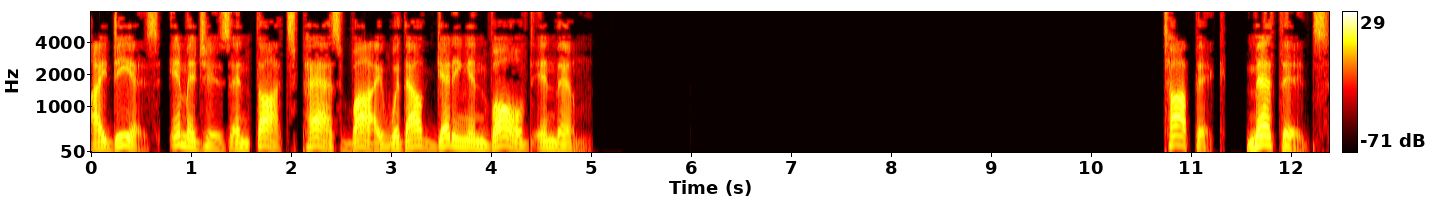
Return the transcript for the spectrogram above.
ideas, images and thoughts pass by without getting involved in them. Methods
